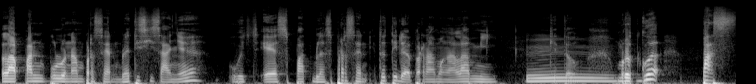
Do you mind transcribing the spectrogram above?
86%. Berarti sisanya which is 14% itu tidak pernah mengalami. gitu. Hmm. Menurut gua pas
